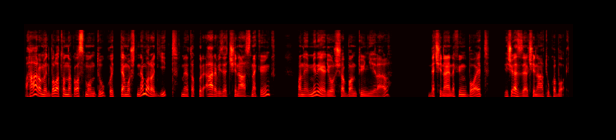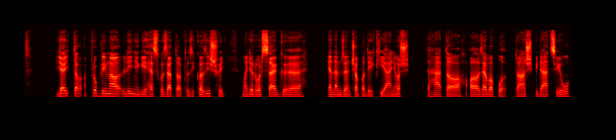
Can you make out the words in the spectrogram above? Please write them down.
A 3-5 Balatonnak azt mondtuk, hogy te most nem maradj itt, mert akkor árvizet csinálsz nekünk, hanem minél gyorsabban tűnjél el, de csinálj nekünk bajt, és ezzel csináltuk a bajt. Ugye itt a probléma lényegéhez hozzátartozik az is, hogy Magyarország jellemzően csapadékhiányos, tehát a, az evapotranspiráció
